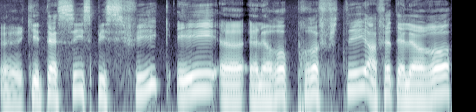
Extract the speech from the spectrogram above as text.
euh, qui est assez spécifique et euh, elle aura profité, en fait, elle aura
